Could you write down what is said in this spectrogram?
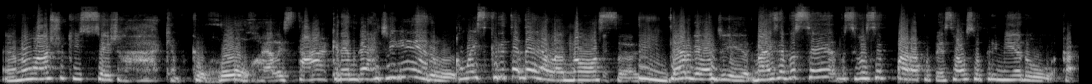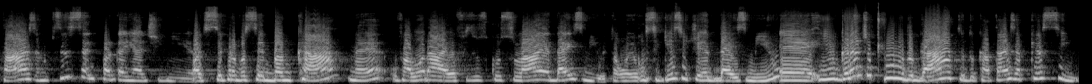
Eu não acho que isso seja, ah, que, que horror, ela está querendo ganhar dinheiro com a escrita dela. Nossa, sim, quero ganhar dinheiro. Mas é você, se você parar para pensar, o seu primeiro catarse não precisa ser para ganhar dinheiro. Pode ser para você bancar, né? O valor, ah, eu fiz os cursos lá, é 10 mil. Então eu consegui esse dinheiro de 10 mil. É, e o grande pulo do gato do catarse é porque assim,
